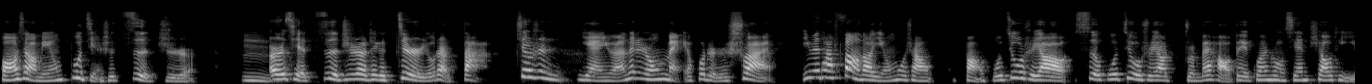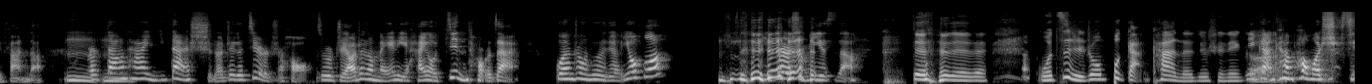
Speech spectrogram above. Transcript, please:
黄晓明不仅是自知，嗯，而且自知的这个劲儿有点大。就是演员的这种美或者是帅，因为他放到荧幕上，仿佛就是要，似乎就是要准备好被观众先挑剔一番的。嗯，而当他一旦使了这个劲儿之后，就是只要这个美里还有劲头在，观众就会觉得哟呵，你这是什么意思啊？对对对对，我自始终不敢看的就是那个。你敢看《泡沫之夏》？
